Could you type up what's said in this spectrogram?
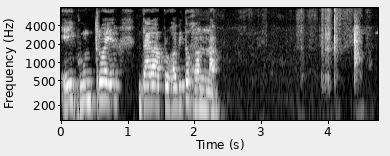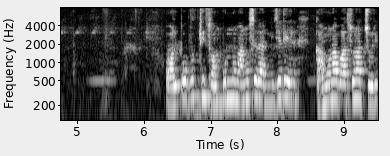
এই গুণত্রয়ের দ্বারা প্রভাবিত হন না। অল্প বুদ্ধি সম্পূর্ণ মানুষেরা নিজেদের কামনা বাসনা চরি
